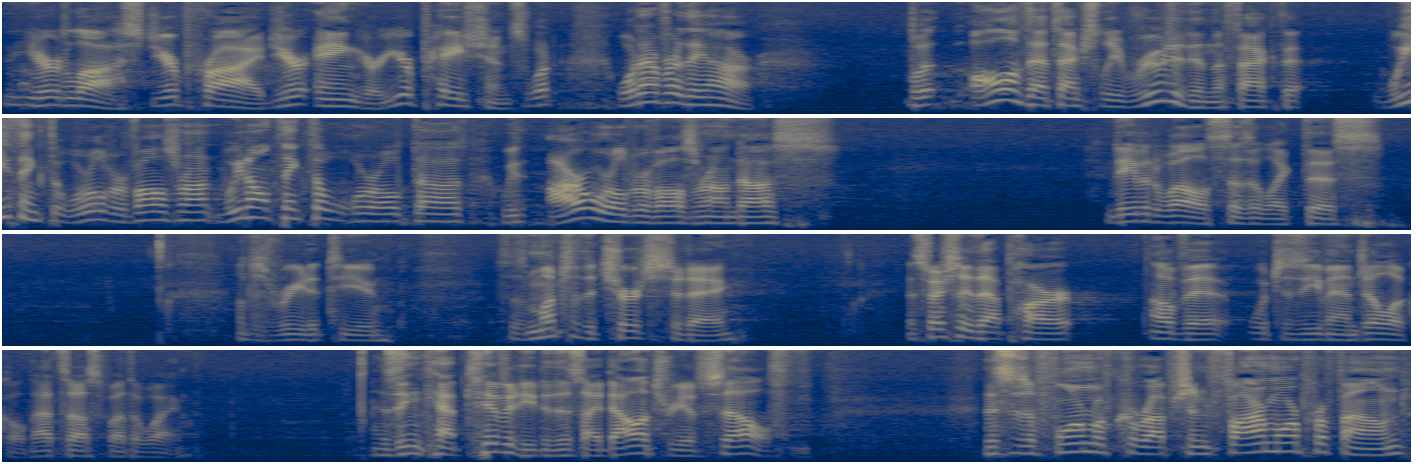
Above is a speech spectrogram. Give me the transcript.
your lust, your pride, your anger, your patience, what, whatever they are. But all of that's actually rooted in the fact that we think the world revolves around, we don't think the world does. We, our world revolves around us. David Wells says it like this I'll just read it to you. Says, Much of the church today, especially that part of it which is evangelical, that's us, by the way, is in captivity to this idolatry of self. This is a form of corruption far more profound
